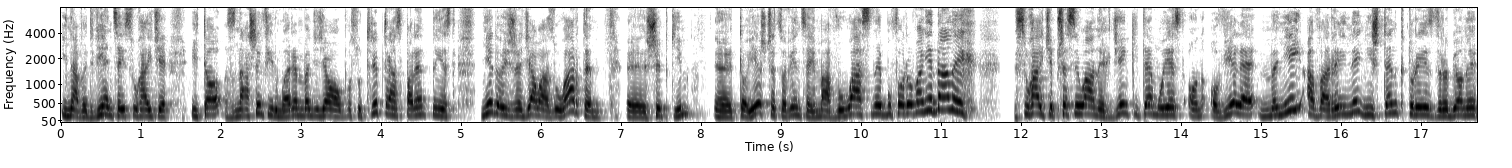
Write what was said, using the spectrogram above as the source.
i nawet więcej, słuchajcie, i to z naszym firmwarem będzie działał. Po prostu tryb transparentny jest nie dość, że działa z UARTem e, szybkim, e, to jeszcze co więcej ma własne buforowanie danych słuchajcie, przesyłanych. Dzięki temu jest on o wiele mniej awaryjny niż ten, który jest zrobiony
